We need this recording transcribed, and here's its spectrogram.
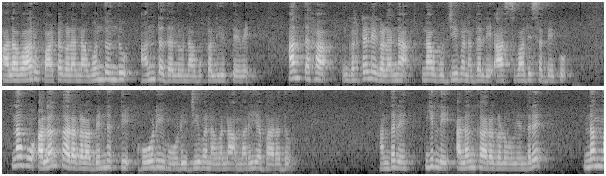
ಹಲವಾರು ಪಾಠಗಳನ್ನು ಒಂದೊಂದು ಹಂತದಲ್ಲೂ ನಾವು ಕಲಿಯುತ್ತೇವೆ. ಅಂತಹ ಘಟನೆಗಳನ್ನು ನಾವು ಜೀವನದಲ್ಲಿ ಆಸ್ವಾದಿಸಬೇಕು. ನಾವು ಅಲಂಕಾರಗಳ ಬೆನ್ನತ್ತಿ ಓಡಿ ಓಡಿ ಜೀವನವನ್ನು ಮರೆಯಬಾರದು. ಅಂದರೆ ಇಲ್ಲಿ ಅಲಂಕಾರಗಳು ಎಂದರೆ ನಮ್ಮ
